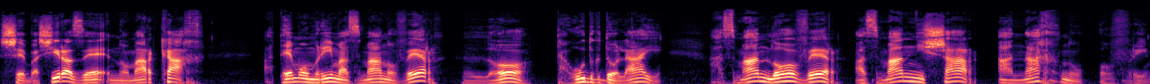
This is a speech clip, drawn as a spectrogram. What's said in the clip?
שבשיר הזה נאמר כך: אתם אומרים הזמן עובר? לא, טעות גדולה היא. הזמן לא עובר, הזמן נשאר, אנחנו עוברים.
